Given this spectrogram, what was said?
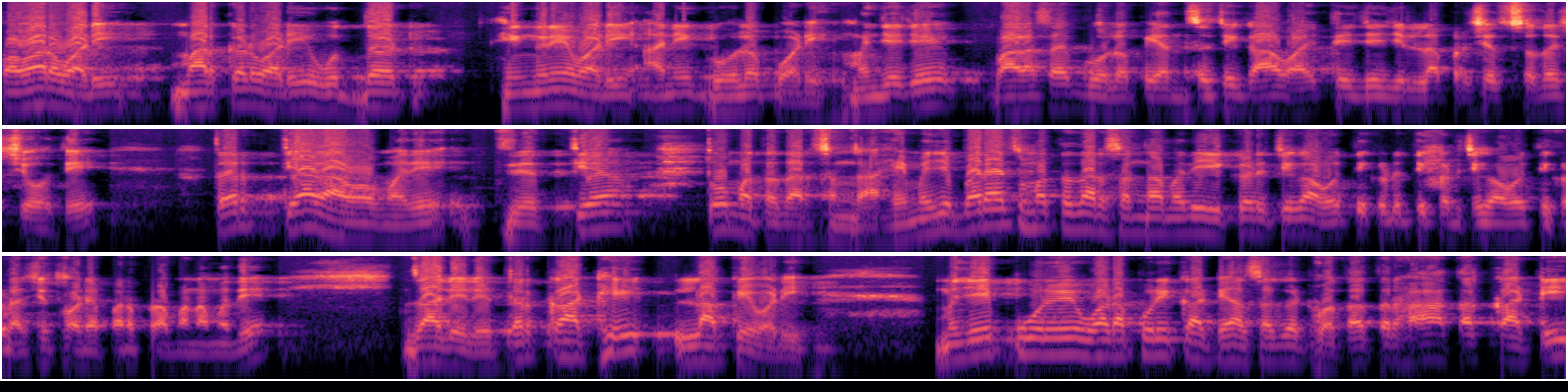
पवारवाडी मार्कडवाडी उद्दट हिंगणेवाडी आणि घोलपवाडी. म्हणजे जे बाळासाहेब घोलप यांचं जे गाव आहे ते जे जिल्हा परिषद सदस्य होते तर त्या गावामध्ये त्या तो मतदारसंघ आहे. म्हणजे बऱ्याच मतदारसंघामध्ये इकडची गावं तिकडं तिकडची गावं तिकडं अशी थोड्याफार प्रमाणामध्ये झालेले तर काठे लाकेवाडी. म्हणजे पूर्वी वडापुरी काटे असा गट होता तर हा आता काटी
